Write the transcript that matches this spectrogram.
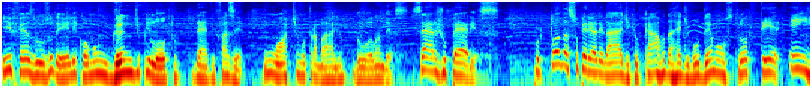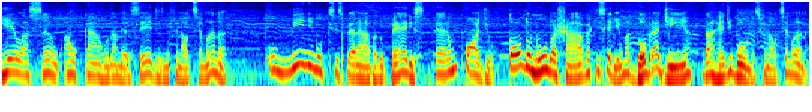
e fez uso dele como um grande piloto deve fazer. Um ótimo trabalho do holandês. Sérgio Pérez. Por toda a superioridade que o carro da Red Bull demonstrou ter em relação ao carro da Mercedes no final de semana, o mínimo que se esperava do Pérez era um pódio. Todo mundo achava que seria uma dobradinha da Red Bull nesse final de semana.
